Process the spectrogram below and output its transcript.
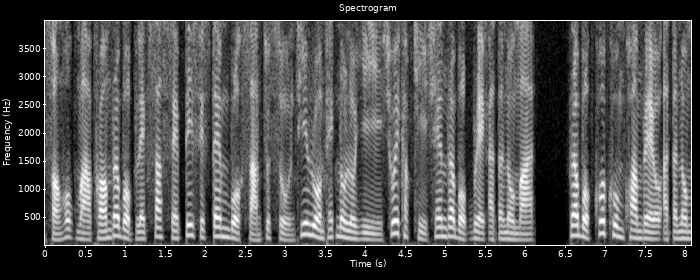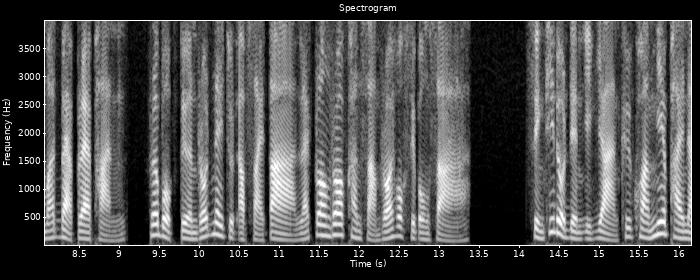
2026 มาพร้อมระบบ Lexus Safety System บวก 3.0 ที่รวมเทคโนโลยีช่วยขับขี่เช่น ระบบเบรกอัตโนมัติ ระบบควบคุมความเร็วอัตโนมัติแบบแปรผัน ระบบเตือนรถในจุดอับสายตาและกล้องรอบคัน 360 องศา สิ่งที่โดดเด่นอีกอย่างคือความเงียบภายใน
